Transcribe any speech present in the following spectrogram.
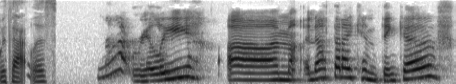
with Atlas? Not really. Um, not that I can think of.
